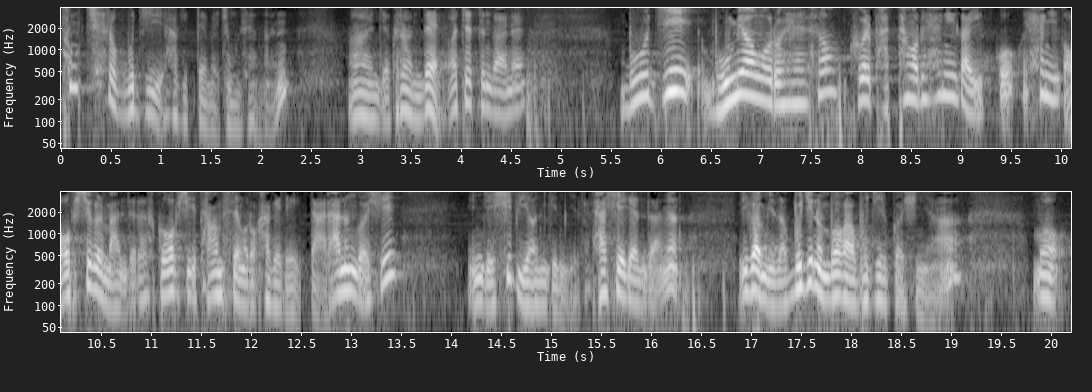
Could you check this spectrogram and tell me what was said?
통째로 무지하기 때문에 중생은 어, 이제 그런데 어쨌든 간에 무지 무명으로 해서 그걸 바탕으로 행위가 있고 그 행위가 업식을 만들어서 그 업식이 다음 생으로 가게 돼 있다라는 것이 이제 12연기입니다. 다시 얘기한다면 이겁니다. 무지는 뭐가 무지일 것이냐? 뭐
